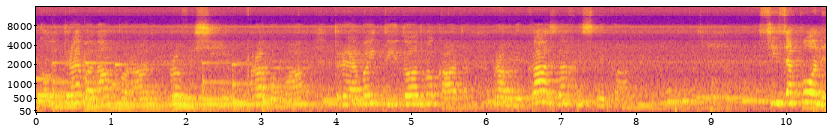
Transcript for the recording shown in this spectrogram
Коли треба нам поради, професійна, правова, треба йти до адвоката, правника, захисника. Ці закони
